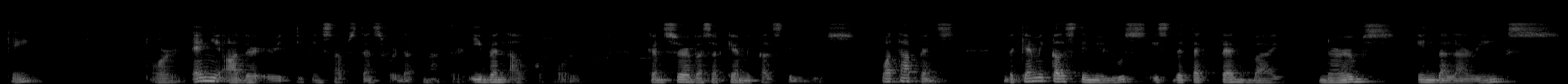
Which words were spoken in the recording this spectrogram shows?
okay? Or any other irritating substance for that matter, even alcohol, can serve as a chemical stimulus. What happens? The chemical stimulus is detected by nerves in the larynx,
